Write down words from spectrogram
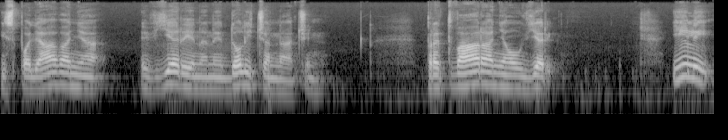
ispoljavanja vjere na nedoličan način, pretvaranja u vjeri ili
